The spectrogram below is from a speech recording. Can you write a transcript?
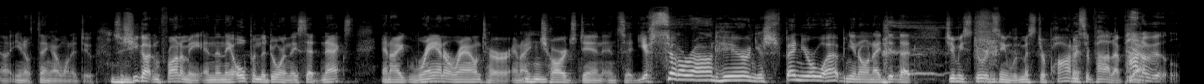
Uh, you know thing I want to do. So she got in front of me, and then they opened the door and they said next, and I ran around her and I charged in and said, "You sit around here and you spin your web," you know. And I did that Jimmy Stewart scene with Mr. Potter. Mr. Potter, Potterville.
